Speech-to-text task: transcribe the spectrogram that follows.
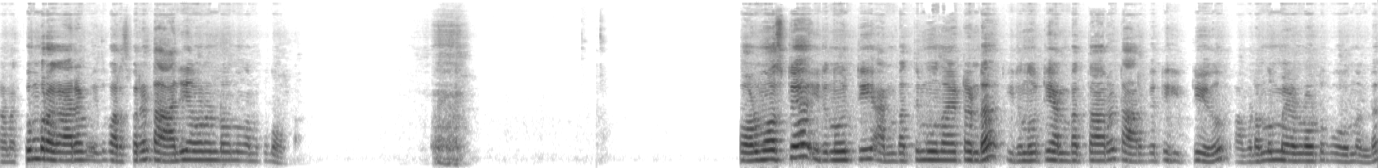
കണക്കും പ്രകാരം ഇത് പരസ്പരം ടാലി ആവണുണ്ടോ എന്ന് നമുക്ക് നോക്കാം. ഓൾമോസ്റ്റ് ഇരുന്നൂറ്റി അൻപത്തി മൂന്നായിട്ടുണ്ട് ഇരുന്നൂറ്റി അൻപത്തി ആറ് ടാർഗറ്റ് ഹിറ്റ് ചെയ്തു. അവിടെ നിന്നും മേളിലോട്ട് പോകുന്നുണ്ട്.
